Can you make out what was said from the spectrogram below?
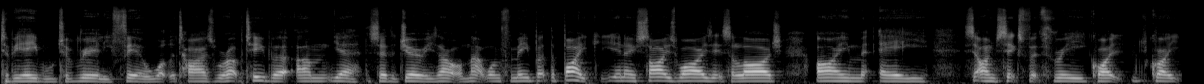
to be able to really feel what the tires were up to. But um, yeah, so the jury's out on that one for me. But the bike, you know, size wise, it's a large. I'm a I'm six foot three, quite quite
